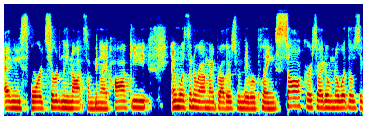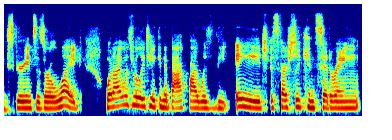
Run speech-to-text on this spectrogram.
any sports, certainly not something like hockey, and wasn't around my brothers when they were playing soccer. So I don't know what those experiences are like. What I was really taken aback by was the age, especially considering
